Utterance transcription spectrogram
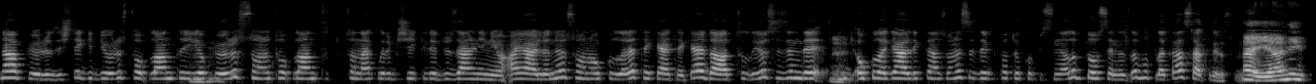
Ne yapıyoruz işte gidiyoruz toplantıyı yapıyoruz. Sonra toplantı tutanakları bir şekilde düzenleniyor, ayarlanıyor. Sonra okullara teker teker dağıtılıyor. Sizin de Evet. okula geldikten sonra siz de bir fotokopisini alıp dosyanızda mutlaka saklıyorsunuz. Ha, yani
